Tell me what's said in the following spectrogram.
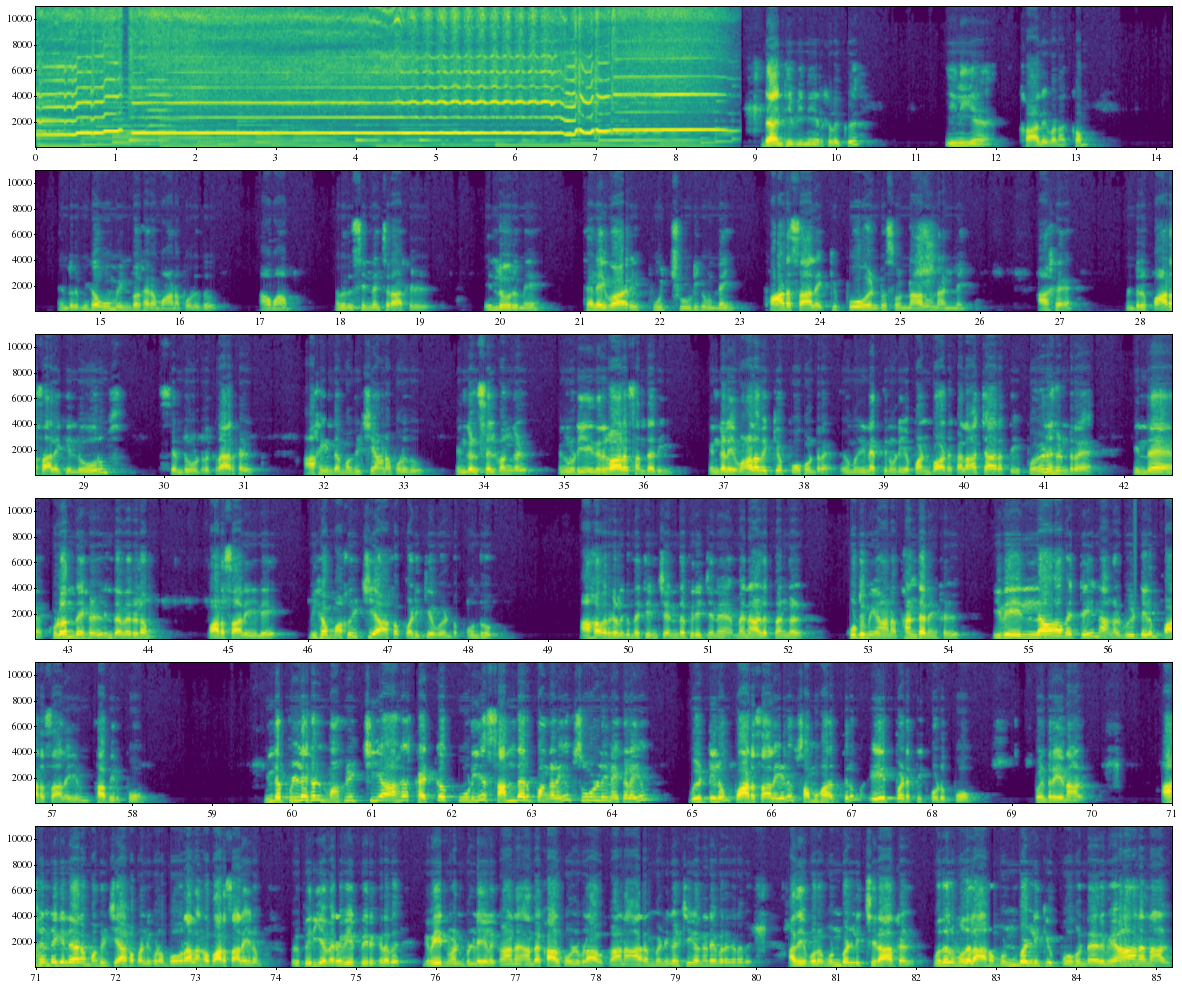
Don TV நேயர்களுக்கு இனிய காலை வணக்கம். என்று மிகவும் இன்பகரமான பொழுது. ஆமாம் நமது சின்னஞ்சிறார்கள் எல்லோருமே தலைவாரி பூச்சூடி உன்னை பாடசாலைக்கு போ என்று சொன்னால் உன் அன்னை ஆக இன்று பாடசாலைக்கு எல்லோரும் சென்று கொண்டிருக்கிறார்கள். ஆக இந்த மகிழ்ச்சியான பொழுது எங்கள் செல்வங்கள் எங்களுடைய எதிர்கால சந்ததி எங்களை வாழ வைக்கப் போகின்ற எம் இனத்தினுடைய பண்பாடு கலாச்சாரத்தை பேணுகின்ற இந்த குழந்தைகள் இந்த வருடம் பாடசாலையிலே மிக மகிழ்ச்சியாக படிக்க வேண்டும். ஒன்று ஆக அவர்களுக்கு இந்த டென்ஷன் இந்த பிரச்சனை மன அழுத்தங்கள் கொடுமையான தண்டனைகள் இவை எல்லாவற்றையும் நாங்கள் வீட்டிலும் பாடசாலையிலும் தவிர்ப்போம். இந்த பிள்ளைகள் மகிழ்ச்சியாக கற்கக்கூடிய சந்தர்ப்பங்களையும் சூழ்நிலைகளையும் வீட்டிலும் பாடசாலையிலும் சமூகத்திலும் ஏற்படுத்தி கொடுப்போம் இன்றைய நாள். ஆக இன்றைக்கு எல்லாரும் மகிழ்ச்சியாக பள்ளிக்கூடம் போகிறால் அங்கே பாடசாலையிலும் ஒரு பெரிய வரவேற்பு இருக்கிறது. கிரேட் ஒன் பிள்ளைகளுக்கான அந்த கால்கோள் விழாவுக்கான ஆரம்ப நிகழ்ச்சிகள் நடைபெறுகிறது. அதே போல் முன்பள்ளி சிறார்கள் முதல் முதலாக முன்பள்ளிக்கு போகின்ற அருமையான நாள்.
